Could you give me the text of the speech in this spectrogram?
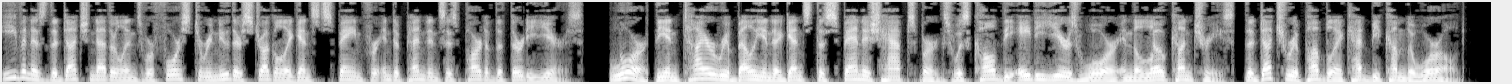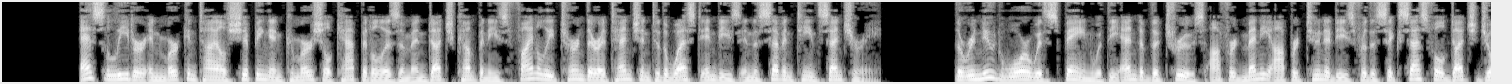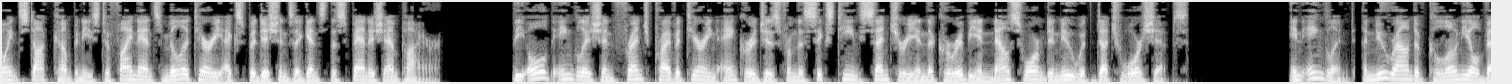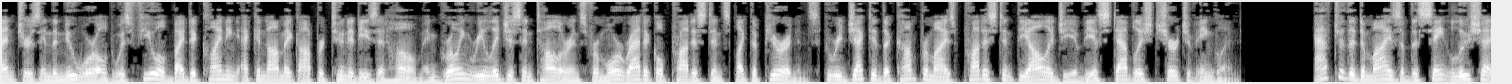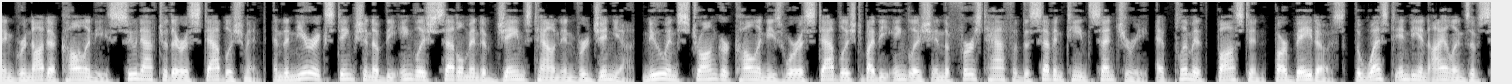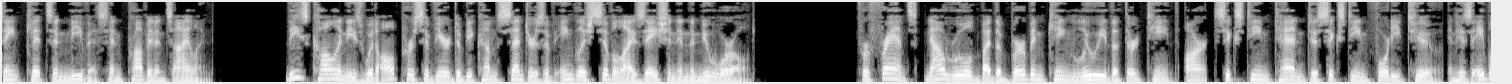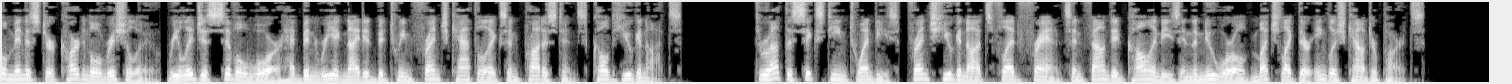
Even as the Dutch Netherlands were forced to renew their struggle against Spain for independence as part of the Thirty Years' War the entire rebellion against the Spanish Habsburgs was called the Eighty Years' War in the Low Countries. The Dutch Republic had become the world's leader in mercantile shipping and commercial capitalism and Dutch companies finally turned their attention to the West Indies in the 17th century. The renewed war with Spain with the end of the truce offered many opportunities for the successful Dutch joint stock companies to finance military expeditions against the Spanish Empire. The Old English and French privateering anchorages from the 16th century in the Caribbean now swarmed anew with Dutch warships. In England, a new round of colonial ventures in the New World was fueled by declining economic opportunities at home and growing religious intolerance for more radical Protestants like the Puritans who rejected the compromise Protestant theology of the established Church of England. After the demise of the St. Lucia and Grenada colonies soon after their establishment, and the near extinction of the English settlement of Jamestown in Virginia, new and stronger colonies were established by the English in the first half of the 17th century, at Plymouth, Boston, Barbados, the West Indian islands of St. Kitts and Nevis and Providence Island. These colonies would all persevere to become centres of English civilization in the New World. For France, now ruled by the Bourbon King Louis XIII R. 1610 and his able minister Cardinal Richelieu, religious civil war had been reignited between French Catholics and Protestants called Huguenots. Throughout the 1620s, French Huguenots fled France and founded colonies in the New World much like their English counterparts.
